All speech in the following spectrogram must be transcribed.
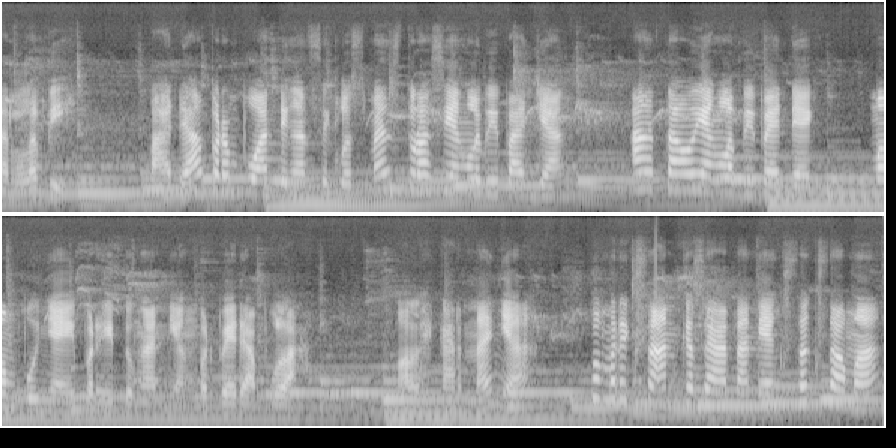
Terlebih, pada perempuan dengan siklus menstruasi yang lebih panjang atau yang lebih pendek mempunyai perhitungan yang berbeda pula. Oleh karenanya, pemeriksaan kesehatan yang seksama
